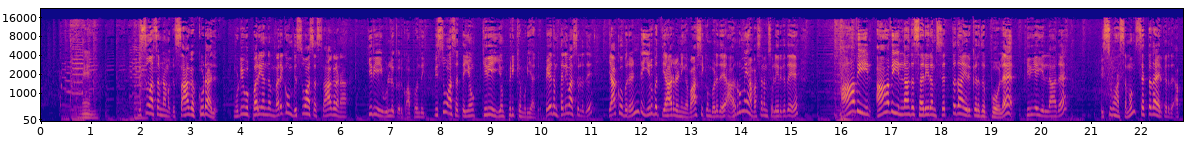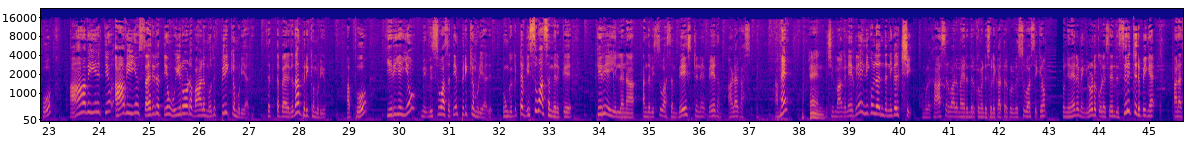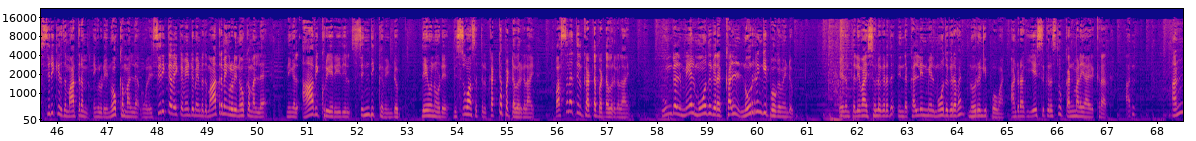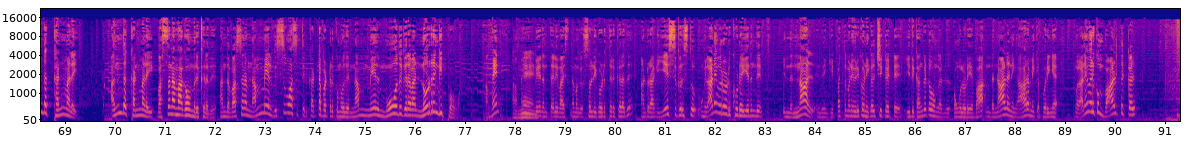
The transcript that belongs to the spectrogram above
விசுவாசம் நமக்கு சாகக்கூடாது. முடிவு பரியந்தம் வரைக்கும் விசுவாசம் சாகலனா கிரியை உள்ளுக்கு இருக்கும். அப்போ வந்து விசுவாசத்தையும் கிரியையும் பிரிக்க முடியாது. வேதம் தெளிவா சொல்லுது யாக்கோபு ரெண்டு இருபத்தி ஆறுல நீங்க வாசிக்கும் பொழுது அருமையா வசனம் சொல்லியிருக்குது ஆவி ஆவி இல்லாத சரீரம் செத்ததா இருக்கிறது போல கிரியை இல்லாத விசுவாசமும் செத்ததா இருக்கிறது. அப்போ ஆவியத்தையும் ஆவியையும் சரீரத்தையும் உயிரோட வாழும்போது பிரிக்க முடியாது. செத்த பிறகுதான் பிரிக்க முடியும். அப்போ கிரியையும் விசுவாசத்தையும் பிரிக்க முடியாது. உங்ககிட்ட விசுவாசம் இருக்கு கிரியை இல்லைன்னா அந்த விசுவாசம் வேஸ்ட்னு வேதம் அழகா சொல்லுது. ஆமென்? நிச்சயமாக நேர்களே இன்னைக்குள்ள இந்த நிகழ்ச்சி உங்களுக்கு ஆசீர்வாதமா இருந்திருக்கும் என்று சொல்லி கத்தருக்குள் விசுவாசிக்கிறோம். கொஞ்ச நேரம் எங்களோட கூட சேர்ந்து சிரிச்சிருப்பீங்க. ஆனா சிரிக்கிறது மாத்திரம் எங்களுடைய நோக்கம் அல்ல. உங்களை சிரிக்க வைக்க வேண்டும் என்பது மாத்திரம் எங்களுடைய நோக்கம் அல்ல. நீங்கள் ஆவிக்குரிய ரீதியில் சிந்திக்க வேண்டும். தேவனோடு விசுவாசத்தில் கட்டப்பட்டவர்களாய் வசனத்தில் கட்டப்பட்டவர்களாய் உங்கள் மேல் மோதுகிற கல் நொறுங்கி போக வேண்டும். வேதம் தெளிவாய் சொல்லுகிறது இந்த கல்லின் மேல் மோதுகிறவன் நொறுங்கி போவான். அன்றாக இயேசு கிறிஸ்து கண்மலையாயிருக்கிறார். அந்த- அந்த கண்மலை அந்த கண்மலை வசனமாகவும் இருக்கிறது. அந்த வசனம் நம்மேல் விசுவாசத்தில் கட்டப்பட்டிருக்கும் போது நம்மேல் மோதுகிறவன் நொறுங்கி போவான். வேதம் தெளிவாய் நமக்கு சொல்லி கொடுத்திருக்கிறது. அன்றாக இயேசு கிறிஸ்து உங்கள் அனைவரோடு கூட இருந்து இந்த நாள் இந்த இங்கே பத்து மணி வரைக்கும் நிகழ்ச்சி கேட்டு இதுக்கு அங்கிட்ட உங்கள் உங்களுடைய வா இந்த நாளை நீங்கள் ஆரம்பிக்க போறீங்க. உங்கள் அனைவருக்கும் வாழ்த்துக்கள்.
